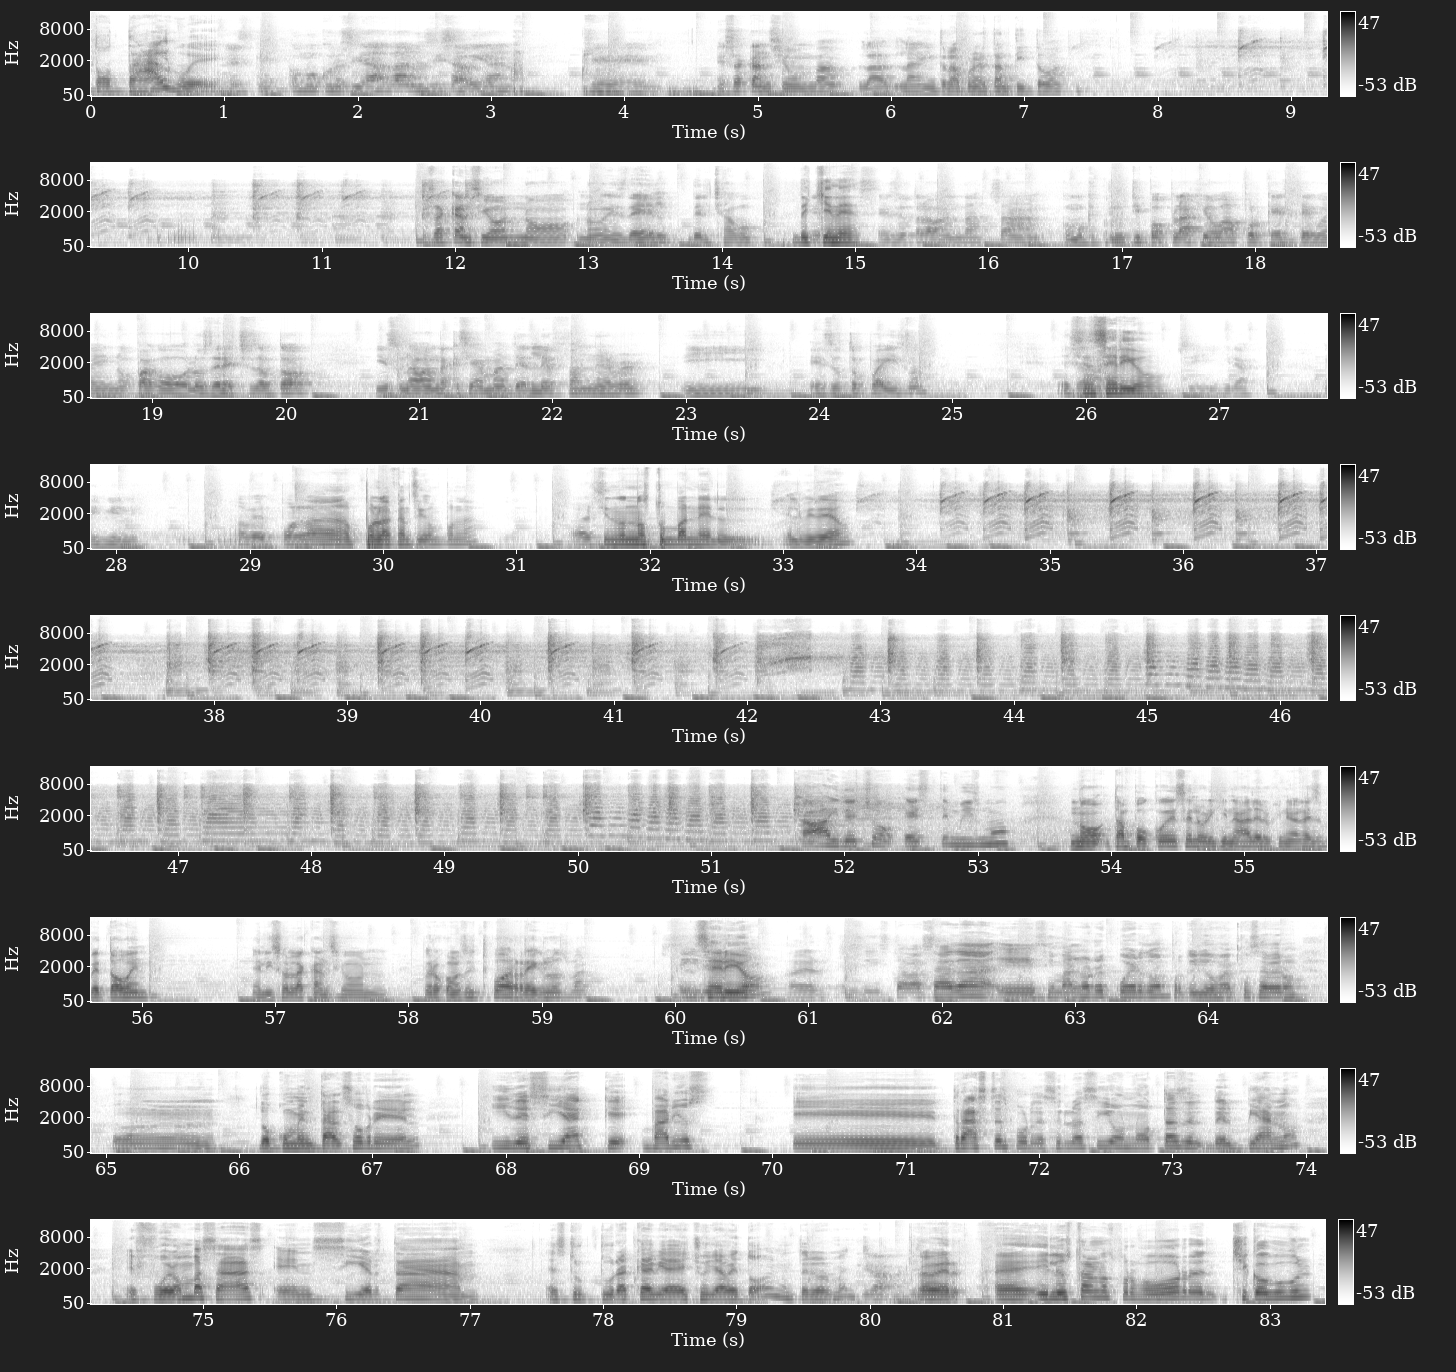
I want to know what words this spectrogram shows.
total, güey. Es que, como curiosidad, va, no sé si sabían que esa canción va, la, la intro la voy a poner tantito, va. Esa canción no, no es de él, del chavo. ¿De quién es? Es de otra banda. O sea, como que un tipo plagio va porque este güey no pagó los derechos de autor. Y es una banda que se llama The Left and Never. Y es de otro país, va. Es en serio. Sí, mira. Ahí viene. A ver, pon la, pon la canción, ponla. A ver si no nos tumban el, el video. Ah, y de hecho, este mismo no, tampoco es el original, el original es Beethoven. Él hizo la canción, pero con ese tipo de arreglos, va. Sí, ¿En serio? A ver. Sí, está basada, eh, si mal no recuerdo, porque yo me puse a ver un, un documental sobre él y decía que varios eh, trastes, por decirlo así, o notas del, del piano eh, fueron basadas en cierta estructura que había hecho ya Beethoven anteriormente. A ver, eh, ilústranos por favor, el chico Google.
